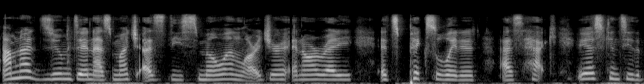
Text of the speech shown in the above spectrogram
I'm not zoomed in as much as the Smilla Enlarger and already it's pixelated as heck. You guys can see the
